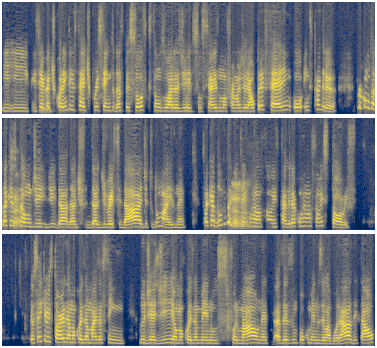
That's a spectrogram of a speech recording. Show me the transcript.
E, e, e cerca de 47% das pessoas que são usuárias de redes sociais, de uma forma geral, preferem o Instagram. Por conta da questão de, de da, da, da, diversidade e tudo mais, né? Só que a dúvida que uhum. eu tenho com relação ao Instagram é com relação a stories. Eu sei que o stories é uma coisa mais assim do dia a dia, é uma coisa menos formal, né? Às vezes um pouco menos elaborada e tal.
